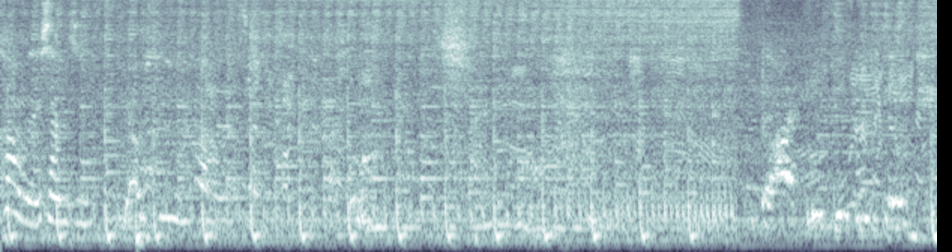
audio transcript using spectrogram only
看我们的相机。Thank you.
